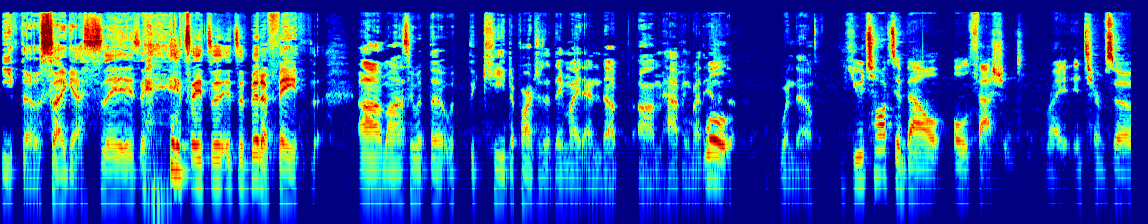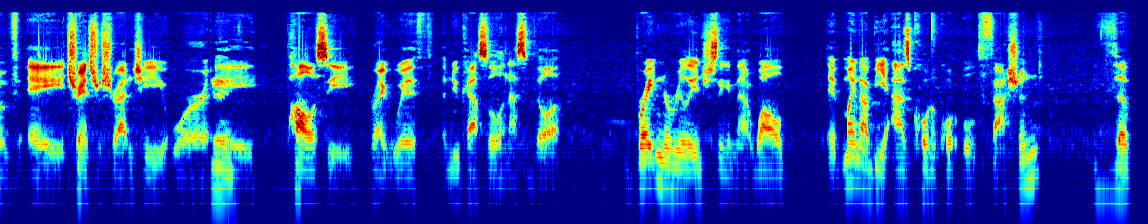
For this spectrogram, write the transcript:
ethos, I guess. It's it's it's a, it's a bit of faith, um, honestly, with the with the key departures that they might end up um, having by the Well- end of the window. you talked about old fashioned, right? In terms of a transfer strategy or a policy, right? With Newcastle and Aston Villa, Brighton are really interesting in that. While it might not be as quote unquote old fashioned, the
